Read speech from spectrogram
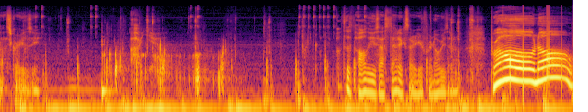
That's crazy. Oh yeah. all these aesthetics that are here for no reason. Bro, no!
